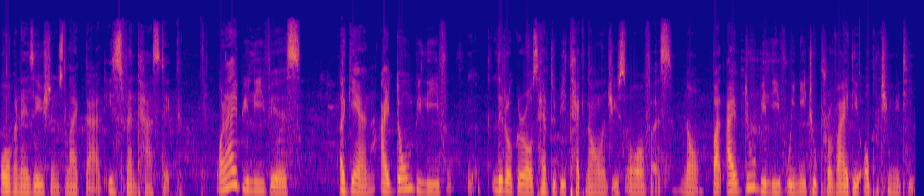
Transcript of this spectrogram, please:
organizations like that is fantastic. What I believe is again, I don't believe little girls have to be technologists, all of us. No. But I do believe we need to provide the opportunity.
